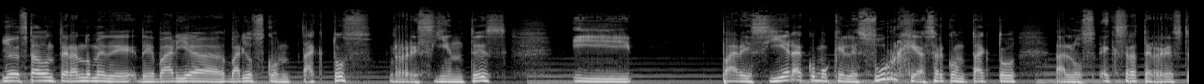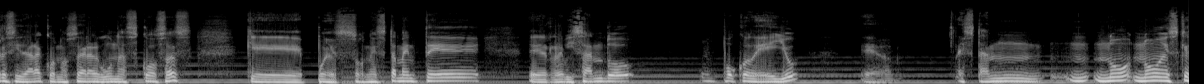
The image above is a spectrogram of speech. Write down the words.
yo he estado enterándome de, de varios contactos recientes y pareciera como que le surge hacer contacto a los extraterrestres y dar a conocer algunas cosas que pues honestamente eh, revisando un poco de ello eh, están no no es que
